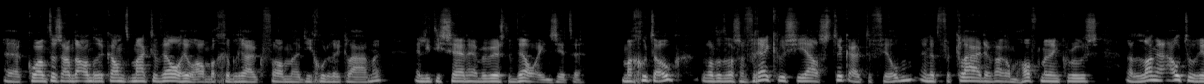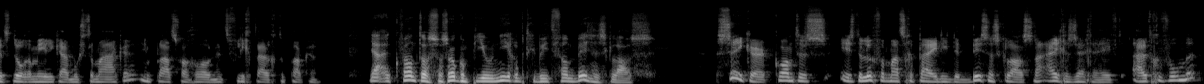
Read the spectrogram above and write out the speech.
Uh, Qantas aan de andere kant maakte wel heel handig gebruik van die goede reclame en liet die scène er bewust wel in zitten. Maar goed ook, want het was een vrij cruciaal stuk uit de film en het verklaarde waarom Hoffman en Cruise een lange autorit door Amerika moesten maken in plaats van gewoon het vliegtuig te pakken. Ja, en Qantas was ook een pionier op het gebied van business class. Zeker, Qantas is de luchtvaartmaatschappij die de business class naar eigen zeggen heeft uitgevonden.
